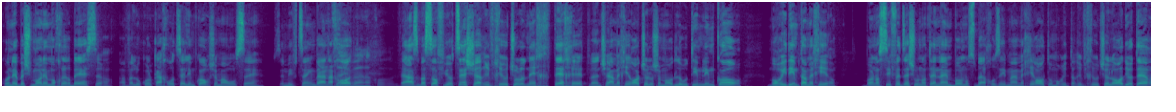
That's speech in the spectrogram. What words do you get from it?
קונה בשמונה, מוכר בעשר, אבל הוא כל כך רוצה למכור, שמה הוא עושה? עושה מבצעים. בהנחות. ואז בסוף יוצא שהרווחיות שלו נחתכת, ואנשי המכירות שלו, שמאוד להוטים למכור, מורידים את המחיר. בוא נוסיף את זה שהוא נותן להם בונוס באחוזים מהמכירות, הוא מוריד את הרווחיות שלו עוד יותר,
